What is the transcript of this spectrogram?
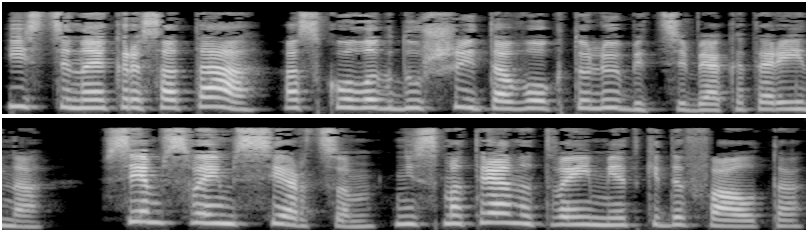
Истинная красота — осколок души того, кто любит тебя, Катарина, всем своим сердцем, несмотря на твои метки дефаута.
